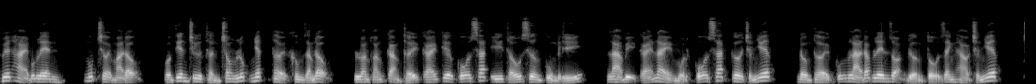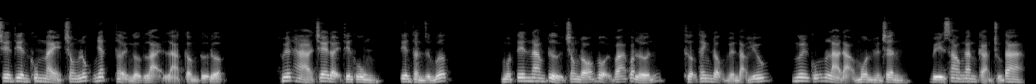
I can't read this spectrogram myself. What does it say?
Huyết hải bốc lên, ngút trời mà động còn tiên chư thần trong lúc nhất thời không dám động, loan thoáng cảm thấy cái kia cỗ sát ý thấu xương cùng ý, là bị cái này một cỗ sát cơ chấn nhiếp, đồng thời cũng là đắp lên dọn đường tổ danh hào chấn nhiếp, trên thiên cung này trong lúc nhất thời ngược lại là cầm tự được. Huyết hà che đậy thiên cung, tiên thần dừng bước. Một tên nam tử trong đó vội vã quát lớn, thượng thanh động huyền đạo hữu, ngươi cũng là đạo môn huyền chân, vì sao ngăn cản chúng ta?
